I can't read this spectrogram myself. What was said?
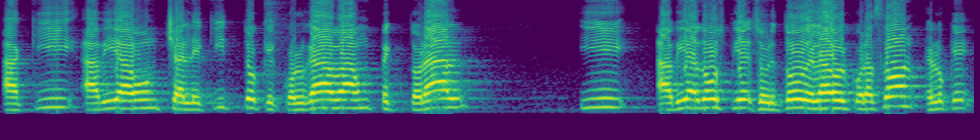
Aquí había un chalequito que colgaba, un pectoral y había dos pies, sobre todo del lado del corazón, es lo que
